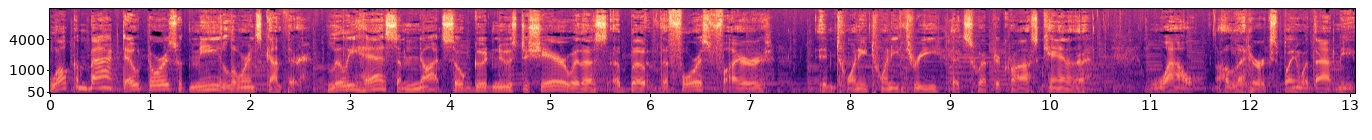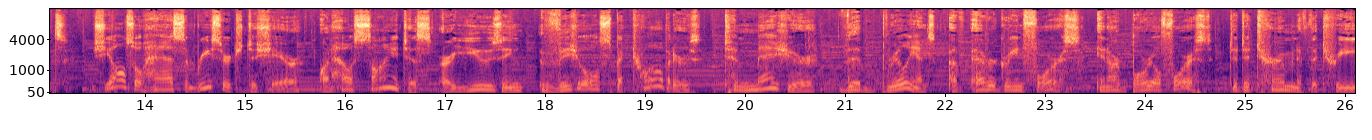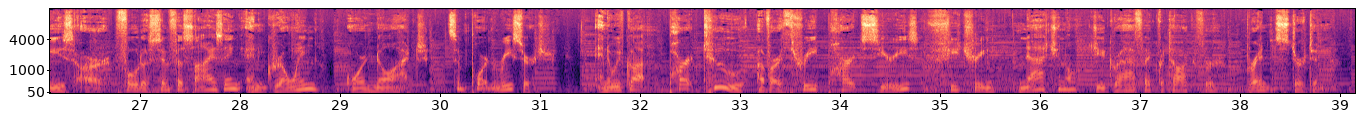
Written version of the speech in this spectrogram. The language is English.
Welcome back to Outdoors with me, Lawrence Gunther. Lilly has some not so good news to share with us about the forest fires in 2023 that swept across Canada. Wow, I'll let her explain what that means. She also has some research to share on how scientists are using visual spectrometers to measure the brilliance of evergreen forests in our boreal forest to determine if the trees are photosynthesizing and growing or not. It's important research. And we've got part two of our three part series featuring National Geographic photographer Brent Stirton.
